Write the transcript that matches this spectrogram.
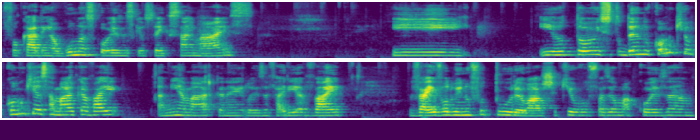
focada em algumas coisas que eu sei que sai mais. E, e eu tô estudando como que, como que essa marca vai, a minha marca, né, Heloísa Faria, vai, vai evoluir no futuro. Eu acho que eu vou fazer uma coisa.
